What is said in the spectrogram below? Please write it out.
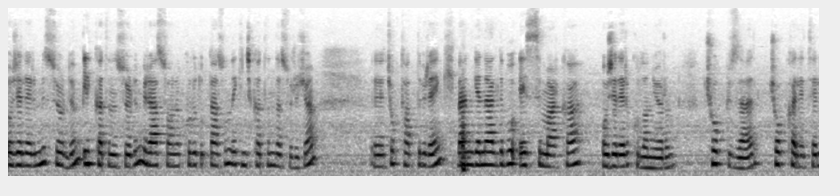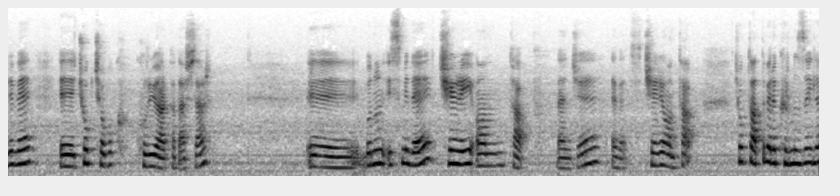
Evet ojelerimi sürdüm. İlk katını sürdüm. Biraz sonra kuruduktan sonra ikinci katını da süreceğim. Ee, çok tatlı bir renk. Ben genelde bu Essie marka ojeleri kullanıyorum. Çok güzel, çok kaliteli ve e, çok çabuk kuruyor arkadaşlar. Ee, bunun ismi de Cherry on Top bence. Evet, Cherry on Top. Çok tatlı böyle kırmızı ile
